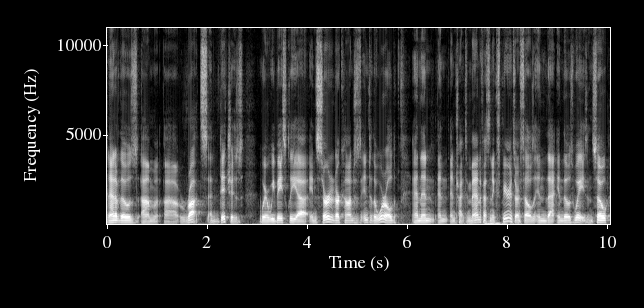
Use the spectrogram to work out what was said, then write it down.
and out of those um, uh, ruts and ditches where we basically uh, inserted our consciousness into the world and then and, and tried to manifest and experience ourselves in that in those ways. And so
